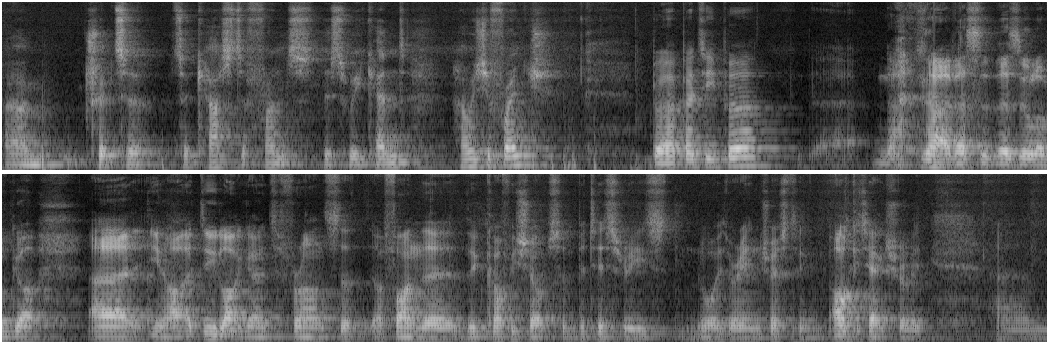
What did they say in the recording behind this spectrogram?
Um, trip to, to Castres, France this weekend. How is your French? But petit peu, uh, no, no, that's that's all I've got. Uh, you know, I do like going to France. I, I find the the coffee shops and patisseries always very interesting architecturally. Um,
